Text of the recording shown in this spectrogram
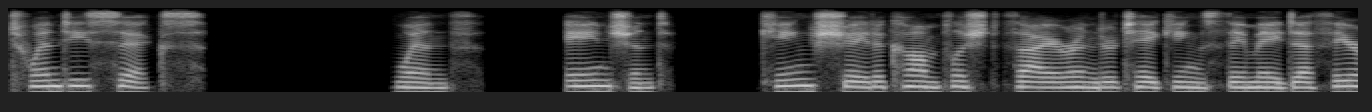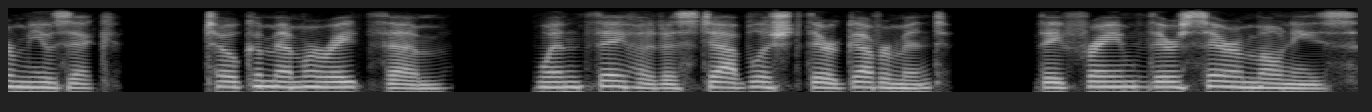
26. Whenth, ancient, King Shade accomplished their undertakings they made a their music, to commemorate them, when they had established their government, they framed their ceremonies.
